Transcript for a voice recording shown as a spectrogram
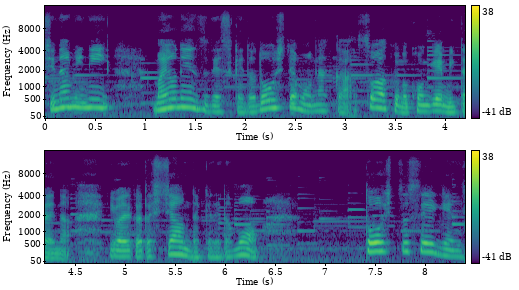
ちなみにマヨネーズですけどどうしてもなんか粗悪の根源みたいな言われ方しちゃうんだけれども糖質制限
